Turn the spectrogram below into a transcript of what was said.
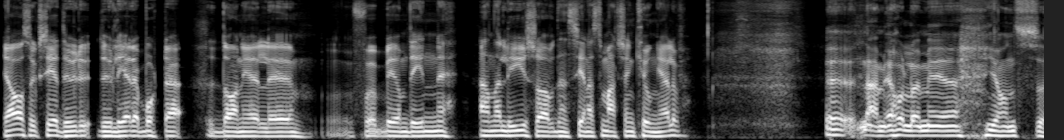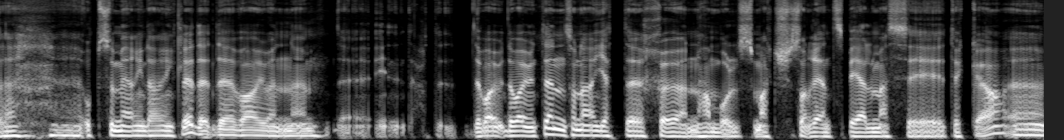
Ja, succé. Du, du leder borta. Daniel, eh, får jag be om din analys av den senaste matchen Kungälv? Eh, nej, men jag håller med Jans eh, uppsummering där egentligen. Det, det var ju en... Eh, det, var, det var ju inte en sån här jätteskön handbollsmatch så rent spelmässigt tycker jag. Eh,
